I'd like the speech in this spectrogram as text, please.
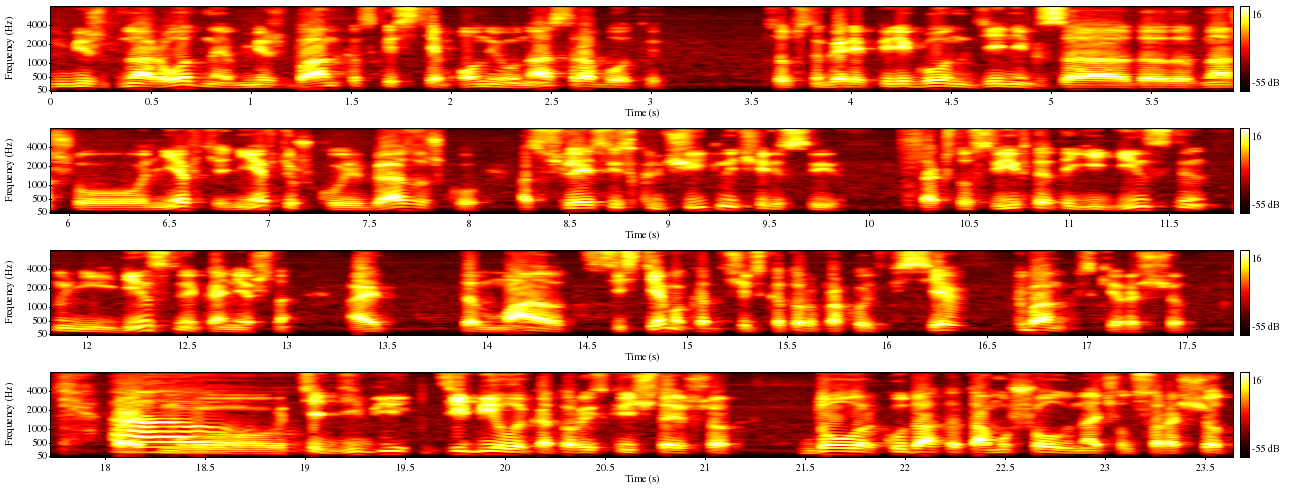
международная, межбанковская система. Он и у нас работает. Собственно говоря, перегон денег за нашу нефть, нефтюшку и газушку осуществляется исключительно через SWIFT. Так что SWIFT это единственный, ну не единственный, конечно, а это система, через которую проходят все банковские расчеты. Поэтому а... те дебилы, которые искренне считают, что доллар куда-то там ушел и начался расчет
